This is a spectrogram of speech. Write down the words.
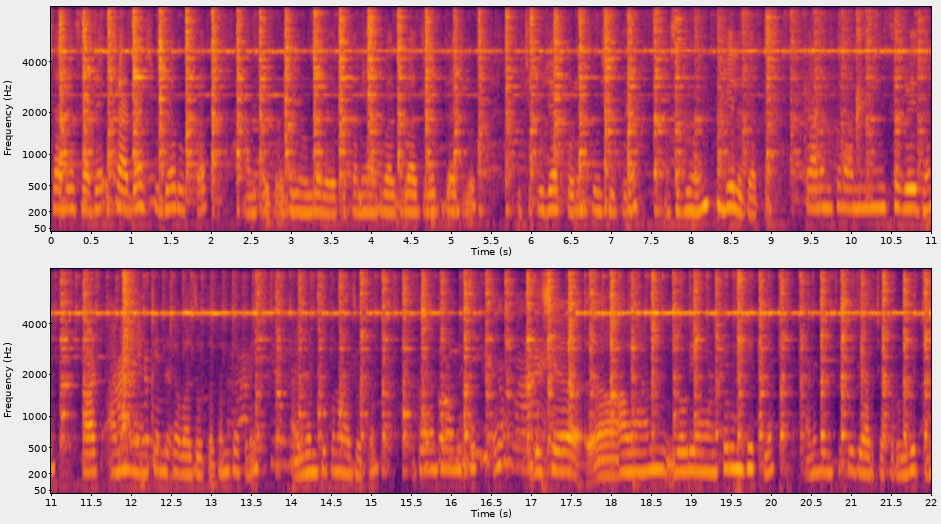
साध्या साध्या साध्या सुध्या रूपात आमच्या इकडे घेऊन झालं जातं आणि आज वाज वाजवत गाजवत तिची पूजा करून तुळशी पुढे असं घेऊन गेलं जातं. त्यानंतर आम्ही सगळेजण ताट आणि चमचा वाजवतात आमच्याकडे. आणि घंटी पण वाजवतात त्यानंतर आम्ही घेतलं देश आव्हान गौरी आव्हान करून घेतलं आणि त्यांची पूजा अर्चा करून घेतली.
